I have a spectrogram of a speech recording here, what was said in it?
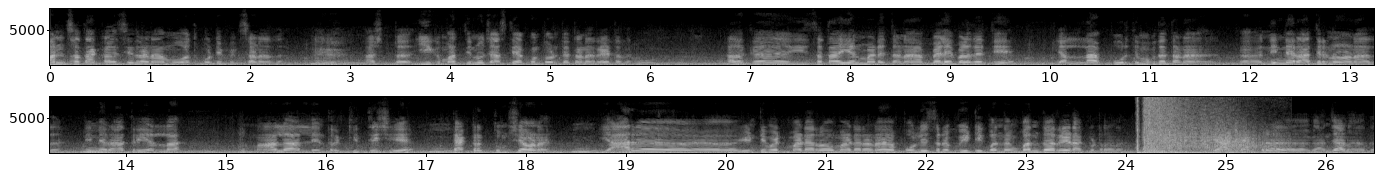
ಒಂದ್ ಸತ ಕಳಿಸಿದ್ರಣ್ಣ ಮೂವತ್ ಕೋಟಿ ಫಿಕ್ಸ್ ಅಣ್ಣ ಅದ. ಅಷ್ಟ ಈಗ ಮತ್ ಇನ್ನೂ ಜಾಸ್ತಿ ಹಾಕೊಂತ ಹೊಂಟೈತಣ್ಣ ರೇಟ್ ಅದ. ಅದಕ್ಕ ಈ ಸತ ಏನ್ ಮಾಡೈತಣ ಬೆಳೆ ಬೆಳೆದೈತಿ ಎಲ್ಲಾ ಪೂರ್ತಿ ಮುಗ್ದತಣ ನಿನ್ನೆ ರಾತ್ರಿ ನೋಡೋಣ ಅದ ನಿನ್ನೆ ರಾತ್ರಿ ಎಲ್ಲಾ ಮಾಲ ಅಲ್ಲಿಂತ್ರ ಕಿತ್ತಿಸಿ. ಟ್ರ್ಯಾಕ್ಟರ್ ತುಂಬ್ಸ್ಯಾವಣ ಹ್ಮ್. ಯಾರ ಇಂಟಿಮೇಟ್ ಮಾಡ್ಯಾರೋ ಮಾಡ್ಯಾರಣ ಪೊಲೀಸರು ಬೀಟಿಗೆ ಬಂದಂಗ ಬಂದ ರೇಡ್ ಹಾಕ್ಬಿಟ್ರಣ ಯಾ ಟ್ರ್ಯಾಕ್ಟರ್ ಗಾಂಜಾಣ ಅದ.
